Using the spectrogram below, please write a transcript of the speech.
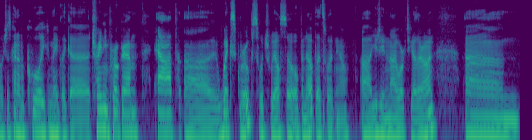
which is kind of a cool. You can make like a training program app. Wix groups, which we also opened up. That's what you know. Eugene and I work together on. Um,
